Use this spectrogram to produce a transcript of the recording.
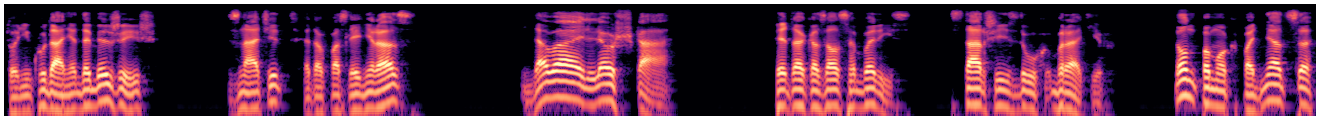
то никуда не добежишь. Значит, это в последний раз? Давай, Лешка. Это оказался Борис, старший из двух братьев. Он помог подняться,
